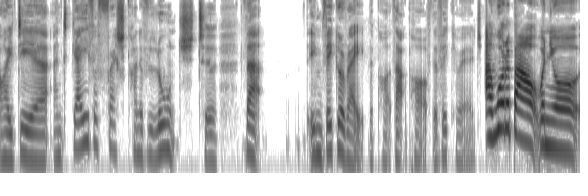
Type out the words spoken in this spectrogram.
idea and gave a fresh kind of launch to that invigorate the part that part of the vicarage. And what about when you're,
